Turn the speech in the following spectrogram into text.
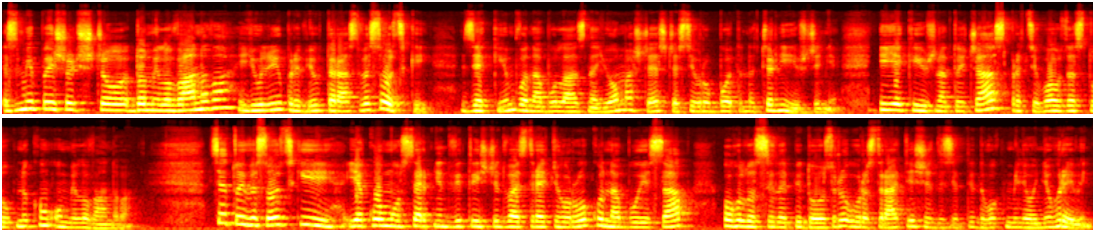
ЗМІ пишуть, що до Мілованова Юлію привів Тарас Висоцький, з яким вона була знайома ще з часів роботи на Чернігівщині, і який вже на той час працював заступником у Мілованова. Це той Висоцький, якому в серпні 2023 року НАБУ і оголосили підозру у розтраті 62 мільйонів гривень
